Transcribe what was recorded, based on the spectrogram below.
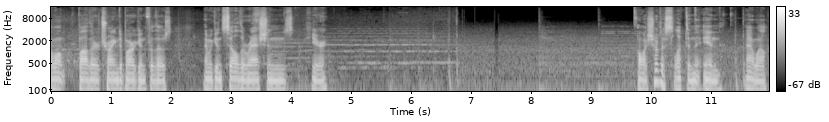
I won't bother trying to bargain for those. And we can sell the rations here. Oh, I should have slept in the inn. Ah, well.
